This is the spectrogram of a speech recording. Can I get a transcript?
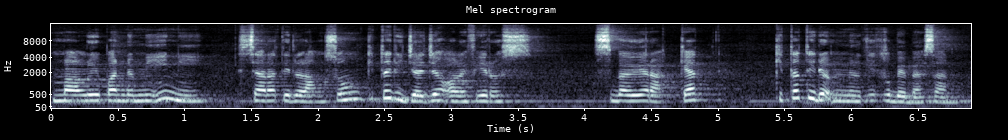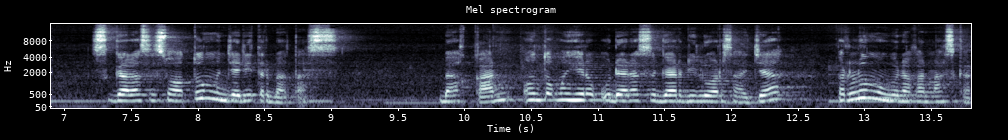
Melalui pandemi ini, secara tidak langsung kita dijajah oleh virus. Sebagai rakyat, kita tidak memiliki kebebasan. Segala sesuatu menjadi terbatas. Bahkan, untuk menghirup udara segar di luar saja, perlu menggunakan masker.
